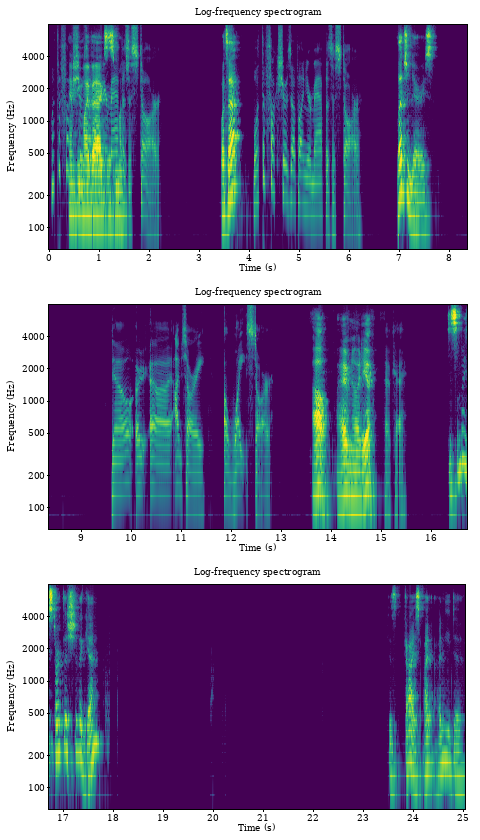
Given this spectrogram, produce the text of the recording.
What the fuck Empty shows my up bags on as your map much- as a star? What's that? What the fuck shows up on your map as a star? Legendaries. No, or, uh, I'm sorry, a white star. Oh, I have no idea. Okay. Did somebody start this shit again? Because guys, I, I need to.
